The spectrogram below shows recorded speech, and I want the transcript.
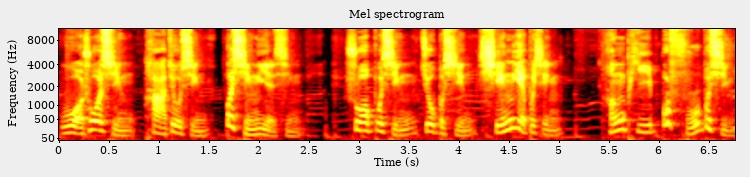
我说行，他就行，不行也行；说不行就不行，行也不行。横批：不服不行。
